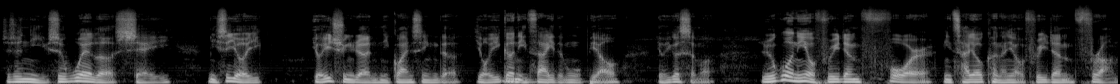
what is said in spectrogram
就是你是为了谁，你是有一。有一群人你关心的，有一个你在意的目标，嗯、有一个什么？如果你有 freedom for，你才有可能有 freedom from。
